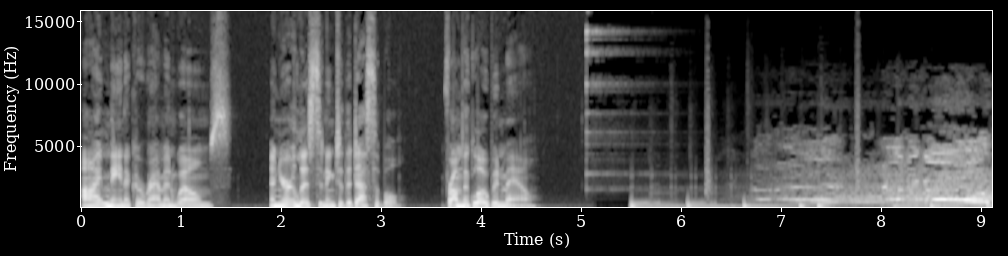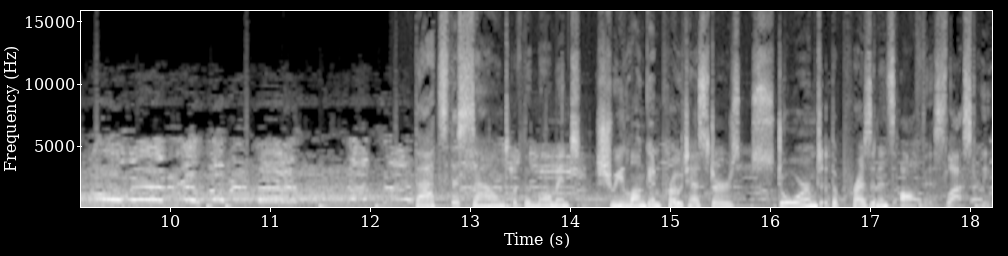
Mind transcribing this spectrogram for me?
I'm Menaka Raman Wilms, and you're listening to The Decibel from the Globe and Mail. That's the sound of the moment Sri Lankan protesters stormed the president's office last week.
